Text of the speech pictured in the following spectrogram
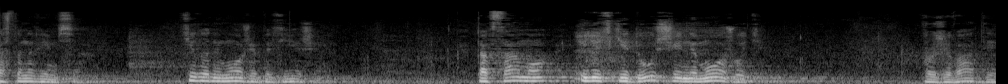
Застановімося, тіло не може без їжі. Так само і людські душі не можуть проживати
